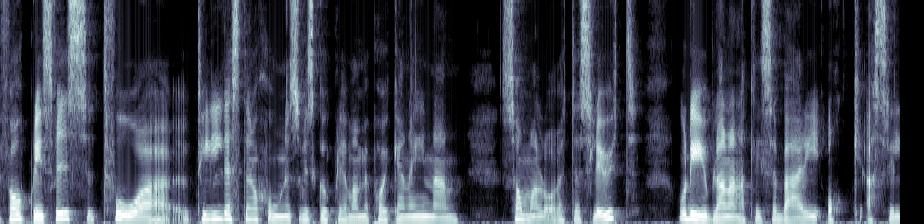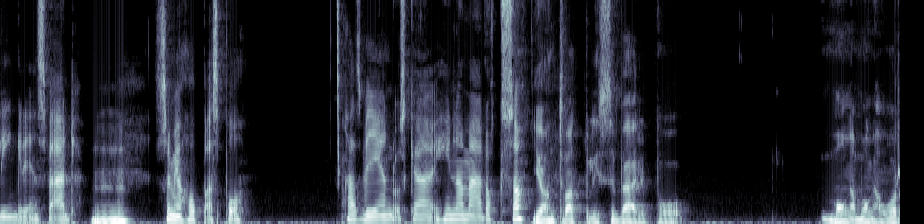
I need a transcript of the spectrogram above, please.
förhoppningsvis två till destinationer som vi ska uppleva med pojkarna innan sommarlovet är slut. Och det är ju bland annat Liseberg och Astrid Lindgrens värld. Mm. Som jag hoppas på. Att vi ändå ska hinna med också. Jag har inte varit på Liseberg på många, många år.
